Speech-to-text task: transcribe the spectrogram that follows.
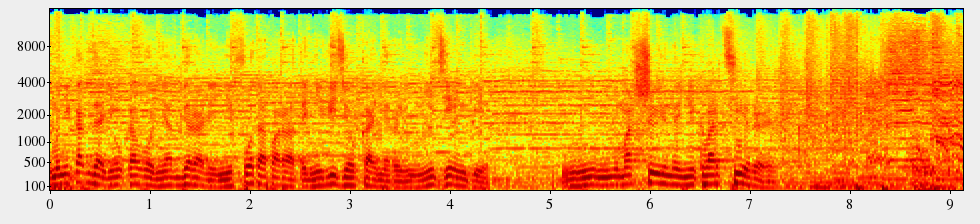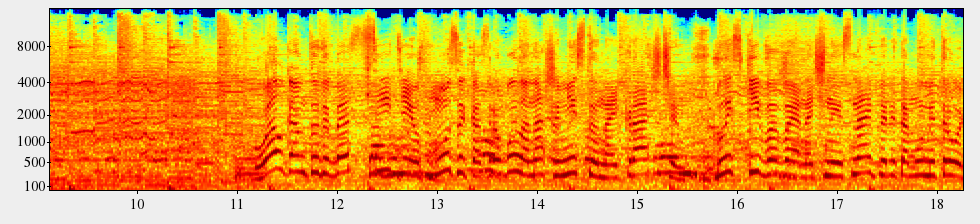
Мы никогда ни у кого не отбирали ни фотоаппараты, ни видеокамеры, ни деньги, ни, ни машины, ни квартиры. Welcome to the best city. Музика зробила наше місто найкращим. Близькі ВВ, ночні снайпери та мумітроль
